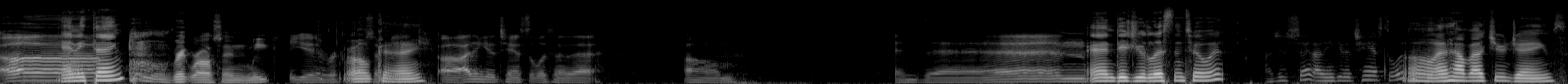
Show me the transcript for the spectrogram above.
Uh, Anything? Rick Ross and Meek. Yeah, Rick Ross and Okay. Uh, I didn't get a chance to listen to that. Um, and then And did you listen to it? I just said I didn't get a chance to listen. Oh, to it. and how about you, James?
